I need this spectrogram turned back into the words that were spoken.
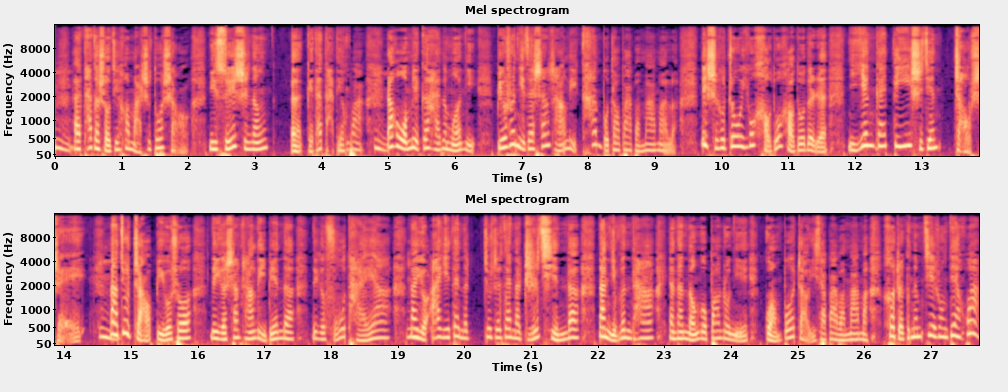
嗯哎，他的手机号码是多少？你随时能呃给他打电话。嗯然后我们也跟孩子模拟，比如说你在商场里看不到爸爸妈妈了，那时候周围有好多好多的人，你应该第一时间找谁？嗯那就找，比如说那个商场里边的那个服务台呀，嗯那有阿姨在那，就是在那执勤的，那你问他，让他能够帮助你广播找一下爸爸妈妈，或者跟他们借用电话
